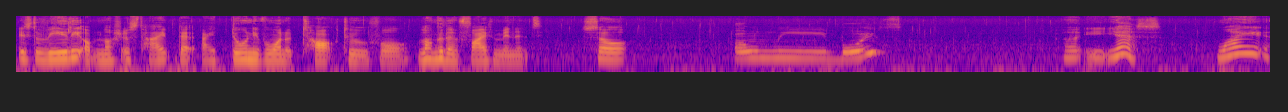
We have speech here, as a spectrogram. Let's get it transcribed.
it's the really obnoxious type that I don't even want to talk to for longer than five minutes. So, Only boys? uh, yes. Why?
